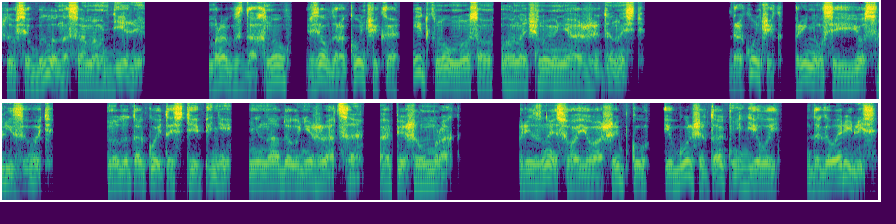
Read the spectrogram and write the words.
что все было на самом деле. Мрак вздохнул взял дракончика и ткнул носом в ночную неожиданность. Дракончик принялся ее слизывать. Но до такой-то степени не надо унижаться, опешил мрак. Признай свою ошибку и больше так не делай. Договорились.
